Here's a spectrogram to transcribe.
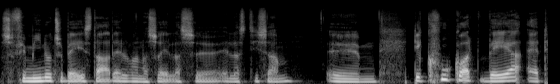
så Firmino tilbage i startelveren, og så ellers, øh, ellers de samme. Øhm, det kunne godt være, at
